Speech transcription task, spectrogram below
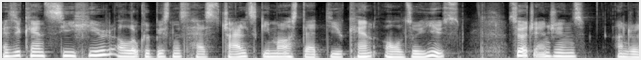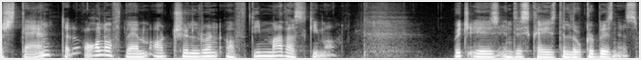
As you can see here, a local business has child schemas that you can also use. Search engines understand that all of them are children of the mother schema, which is in this case the local business.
